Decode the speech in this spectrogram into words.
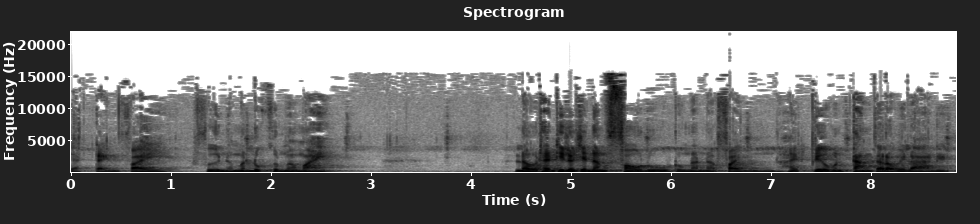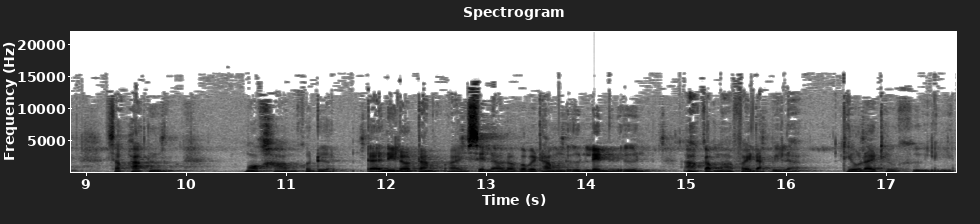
จัดแต่งไฟฟืนให้มันลุกขึ้นมาใหม่ เราแทนที่เราจะนั่งเฝ้าดูตรงนั้นอะไฟมันให้เปลวมันตั้งตลอดเวลาเนี่ย สักพักหนึ่งหม้อข้าวมันก็เดือด แต่อันนี้เราตั้งไฟเสร็จแล้วเราก็ไปทำอื่นเล่นอื่นๆเอากลับมาไฟดับอีกแล้วเทวไร้เทวคืออย่างนี้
